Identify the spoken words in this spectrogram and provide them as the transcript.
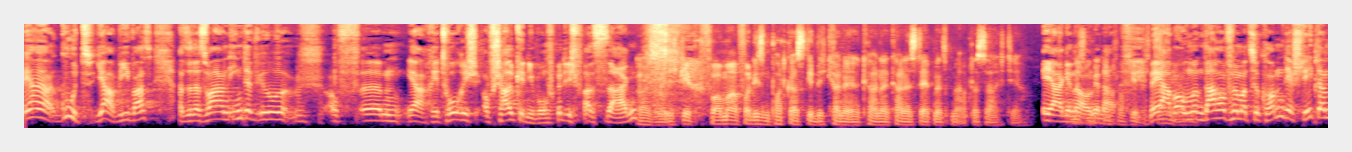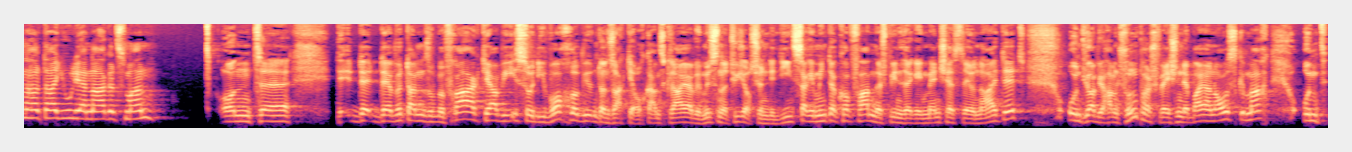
ja, ja, gut. Ja, wie was? Also das war ein Interview auf, ähm, ja, rhetorisch auf Schalke-Niveau, würde ich fast sagen. Also ich gebe vor mal vor diesem Podcast gebe ich keine keine keine Statements mehr ab, das sage ich dir. Ja, genau, genau. Naja, aber um, um darauf nochmal zu kommen, der steht dann halt da, Julian Nagelsmann. Und äh, der, der wird dann so befragt, ja, wie ist so die Woche? Wie, und dann sagt er auch ganz klar, ja, wir müssen natürlich auch schon den Dienstag im Hinterkopf haben. Da spielen sie ja gegen Manchester United. Und ja, wir haben schon ein paar Schwächen der Bayern ausgemacht. Und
